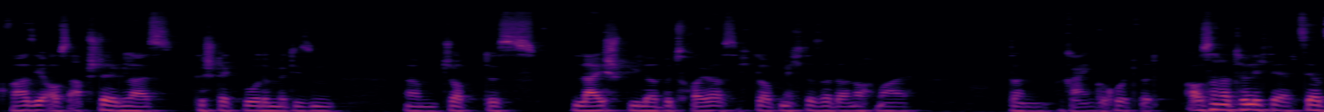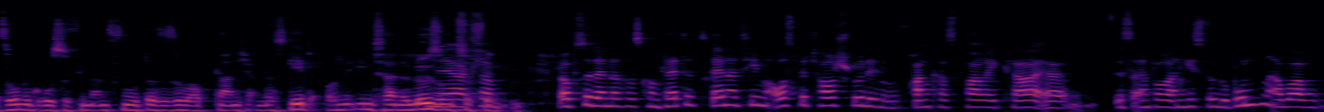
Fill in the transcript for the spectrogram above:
quasi aufs Abstellgleis gesteckt wurde mit diesem ähm, Job des Leihspielerbetreuers. Ich glaube nicht, dass er da nochmal dann reingeholt wird. Außer natürlich, der FC hat so eine große Finanznot, dass es überhaupt gar nicht anders geht, auch eine interne Lösung ja, zu klar. finden. Glaubst du denn, dass das komplette Trainerteam ausgetauscht würde? Frank Kaspari, klar, er ist einfach an Gisto gebunden, aber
